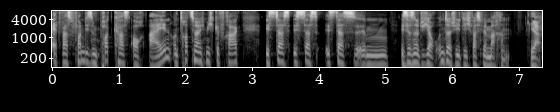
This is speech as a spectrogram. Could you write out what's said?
etwas von diesem Podcast auch ein und trotzdem habe ich mich gefragt, ist das, ist das, ist das, ähm, ist das natürlich auch unterschiedlich, was wir machen. Ja.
